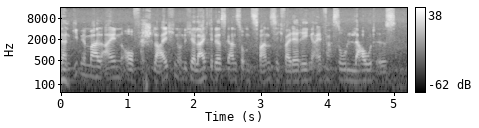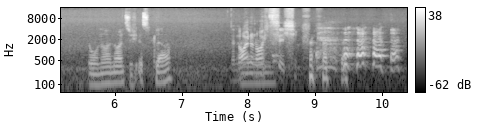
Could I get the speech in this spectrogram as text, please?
Dann gib mir mal einen auf Schleichen und ich erleichtere das Ganze um 20, weil der Regen einfach so laut ist. So, 99 ist klar. Eine 99. ähm,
